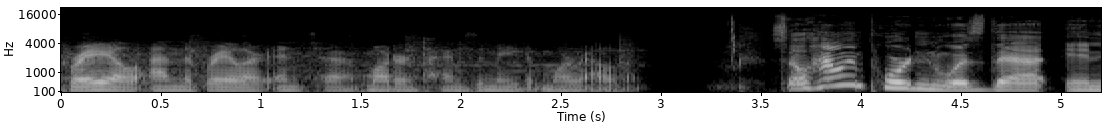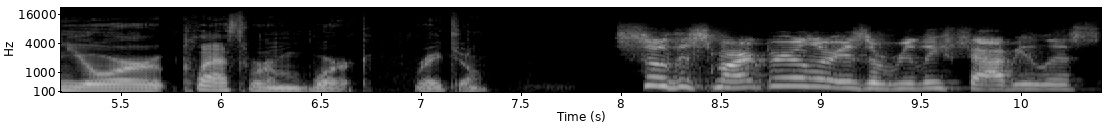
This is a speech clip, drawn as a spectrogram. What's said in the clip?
Braille and the brailler into modern times and made it more relevant. So, how important was that in your classroom work, Rachel? So, the Smart Brailler is a really fabulous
